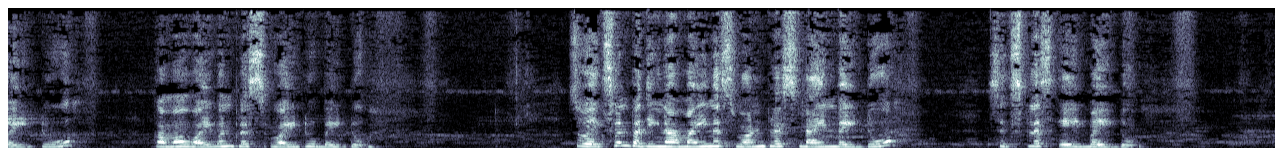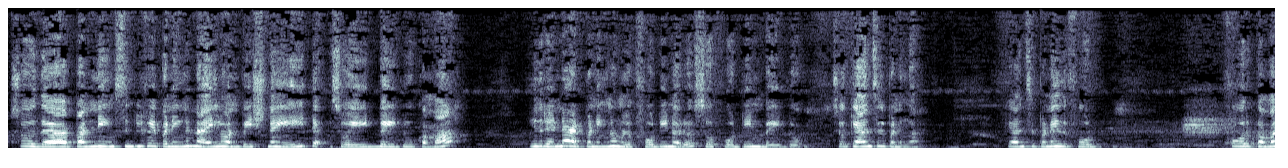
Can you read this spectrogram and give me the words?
by 2, comma y one plus y two by two so x one பார்த்தீங்கன்னா minus one plus nine by two six plus eight by two so இதை பண்ணி சிம்பிளிஃபை பண்ணிங்கன்னா நைனில் ஒன் பேஜ்னா eight so eight by two comma இது ரெண்டும் ஆட் பண்ணிங்கன்னா உங்களுக்கு ஃபோர்டீன் வரும். So fourteen by two so cancel பண்ணுங்கள் கேன்சல் பண்ணி இது ஃபோர் ஃபோர் கமா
